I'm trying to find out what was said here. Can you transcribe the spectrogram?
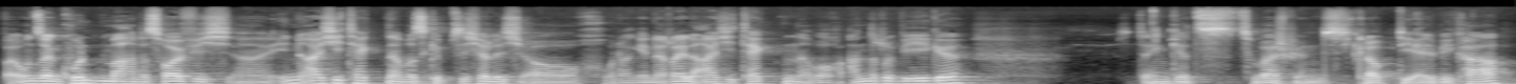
bei unseren Kunden machen das häufig äh, Innenarchitekten, aber es gibt sicherlich auch, oder generell Architekten, aber auch andere Wege. Ich denke jetzt zum Beispiel an, ich glaube, die LBK.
